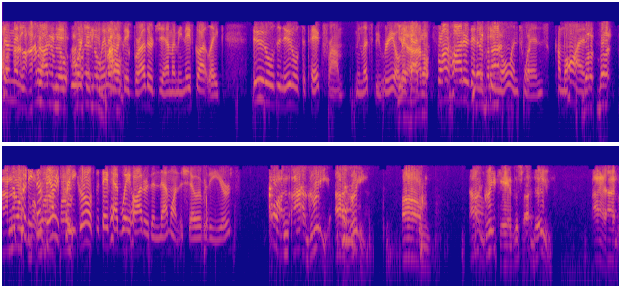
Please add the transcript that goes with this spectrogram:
so don't- I many don't- I don't drop have no- I don't gorgeous have no women on. Big Brother, Jim. I mean, they've got like oodles and oodles to pick from. I mean, let's be real. they've Yeah, I had far hotter than Yeah, the two I- Nolan twins. Come on. But but I know they're pretty. but They're I very pretty girls, but they've had way hotter than them on the show over the years. Oh, I, I agree. I agree. Um, I agree, Kansas. I do. I, I mean,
